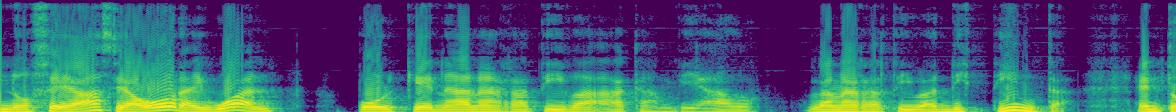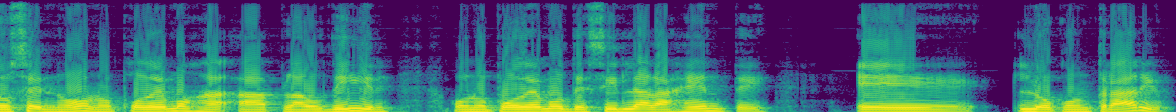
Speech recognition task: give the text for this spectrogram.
no se hace ahora igual porque la narrativa ha cambiado, la narrativa es distinta. Entonces no, no podemos aplaudir o no podemos decirle a la gente eh, lo contrario,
